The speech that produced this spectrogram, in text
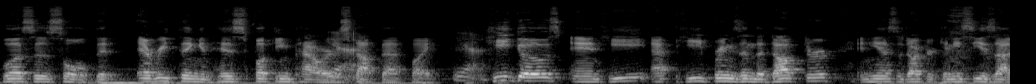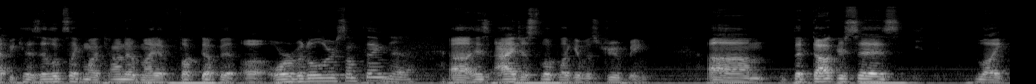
bless his soul, did everything in his fucking power Yeah. to stop that fight. Yeah. He goes and he he brings in the doctor and he asks the doctor, "Can he see his eye?" Because it looks like Moicano might have fucked up at uh, orbital or something. Yeah. Uh, his eye just looked like it was drooping. Um, the doctor says, like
